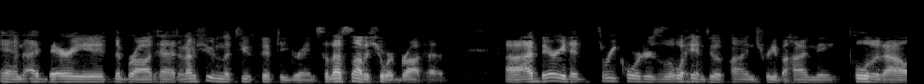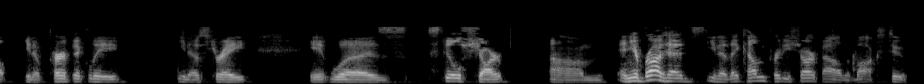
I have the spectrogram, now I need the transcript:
and I buried the broadhead and I'm shooting the 250 grain. So that's not a short broadhead. Uh, I buried it three quarters of the way into a pine tree behind me, pulled it out, you know, perfectly, you know, straight. It was still sharp. Um, and your broadheads, you know, they come pretty sharp out of the box too,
